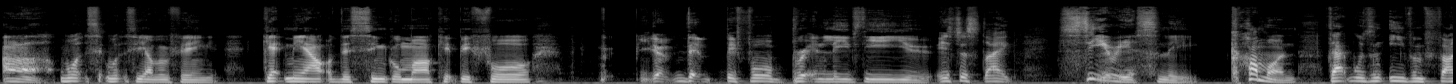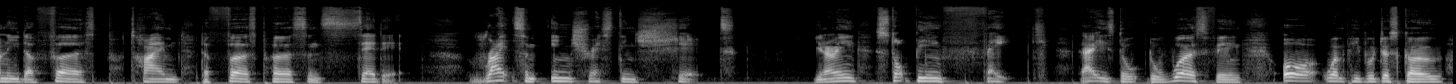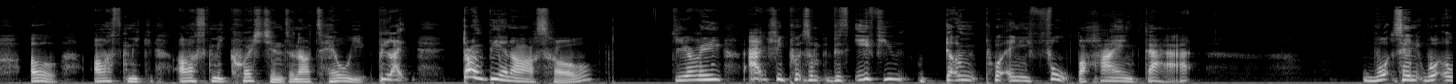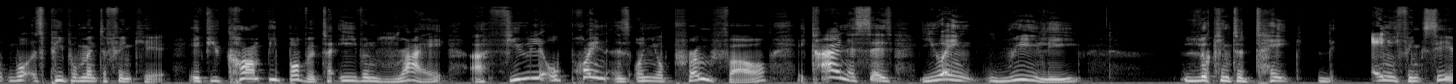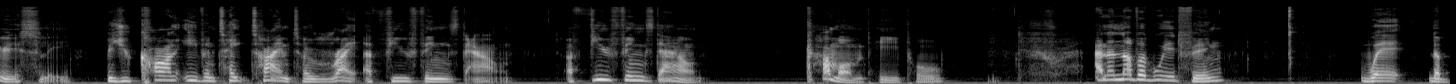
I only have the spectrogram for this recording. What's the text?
uh, what's what's the other thing? Get me out of the single market before you know, before Britain leaves the EU. It's just like, seriously, come on. That wasn't even funny the first time the first person said it. Write some interesting shit. You know what I mean? Stop being fake. That is the the worst thing. Or when people just go, "Oh, ask me ask me questions and I'll tell you." Be like, don't be an asshole. Do you know what I mean? Actually put some because if you don't put any thought behind that, what's any what what's people meant to think here? If you can't be bothered to even write a few little pointers on your profile, it kind of says you ain't really looking to take anything seriously because you can't even take time to write a few things down. A few things down. Come on, people. And another weird thing where the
